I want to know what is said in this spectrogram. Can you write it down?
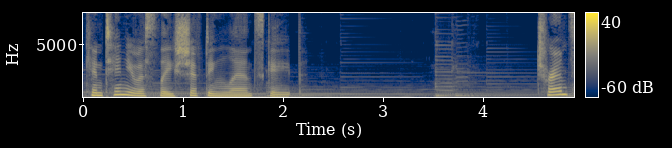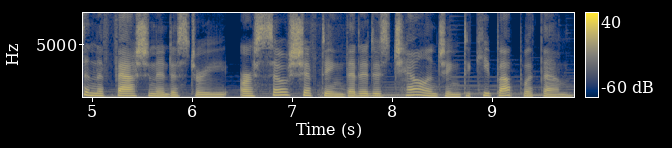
Continuously shifting landscape. Trends in the fashion industry are so shifting that it is challenging to keep up with them.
